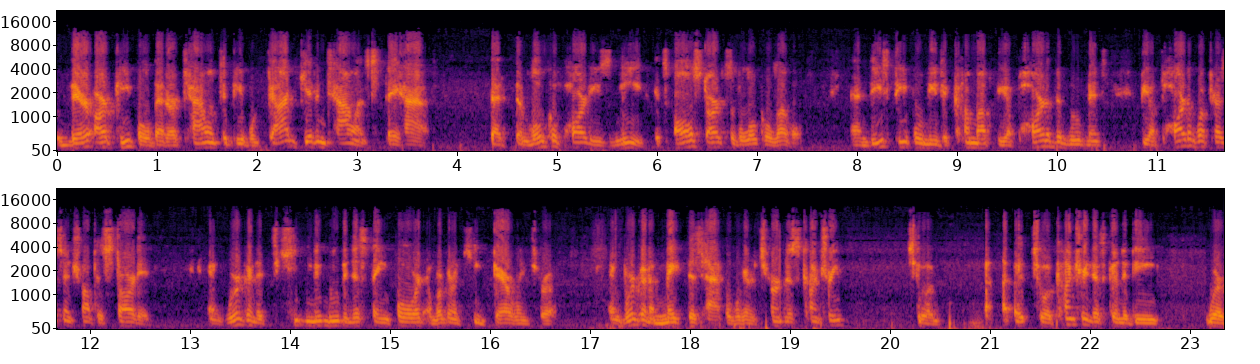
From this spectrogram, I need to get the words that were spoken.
there are people that are talented people, God given talents they have that the local parties need. It all starts at the local level. And these people need to come up, be a part of the movement, be a part of what President Trump has started, and we're going to keep moving this thing forward, and we're going to keep barreling through, and we're going to make this happen. We're going to turn this country to a, a to a country that's going to be where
